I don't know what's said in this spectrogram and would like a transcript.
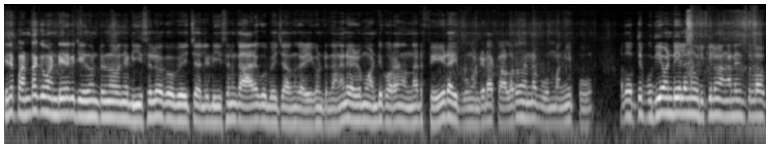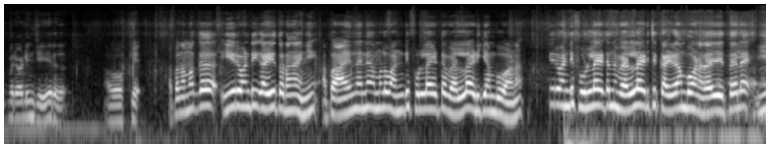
പിന്നെ പണ്ടൊക്കെ വണ്ടിയിലൊക്കെ ചെയ്തുകൊണ്ടിരുന്ന പറഞ്ഞാൽ ഡീസലും ഒക്കെ ഉപയോഗിച്ച് അല്ലെങ്കിൽ ഡീസലും കാരൊക്കെ ഉപയോഗിച്ചായിരുന്നു കഴുകിക്കൊണ്ടിരുന്നത്. അങ്ങനെ കഴിയുമ്പോൾ വണ്ടി കുറേ നന്നായിട്ട് ഫെയ്ഡായി പോകും. വണ്ടിയുടെ കളർ തന്നെ പോകും മങ്ങിപ്പോവും. അത് ഒത്തിരി പുതിയ വണ്ടിയിലൊന്നും ഒരിക്കലും അങ്ങനെ പരിപാടിയും ചെയ്യരുത്. ഓക്കെ. അപ്പോൾ നമുക്ക് ഈ ഒരു വണ്ടി കഴുകി തുടങ്ങാൻ ഇനി. അപ്പോൾ ആദ്യം തന്നെ നമ്മൾ വണ്ടി ഫുള്ളായിട്ട് വെള്ളം അടിക്കാൻ പോവാണ്. ഈ ഒരു വണ്ടി ഫുള്ളായിട്ട് ഒന്ന് വെള്ളം അടിച്ച് കഴുകാൻ പോവാണ്. അതായത് ഇത്തലെ ഈ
